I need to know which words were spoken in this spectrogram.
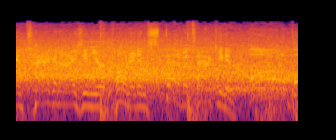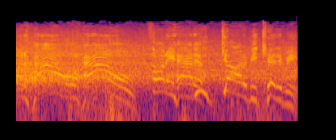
Antagonizing your opponent instead of attacking him. Oh, but how? How? Thought he had it. You gotta be kidding me.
